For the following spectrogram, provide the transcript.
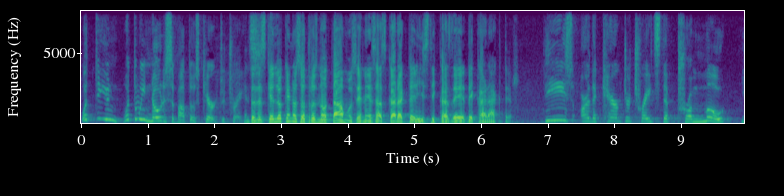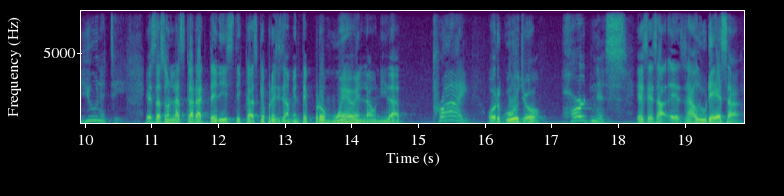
What do you what do we notice about those character traits? Entonces, ¿qué es lo que nosotros notamos en esas características de, de carácter? These are the character traits that promote unity. Estas son las características que precisamente promueven la unidad. Pride, Orgullo, hardness, es esa, esa dureza,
